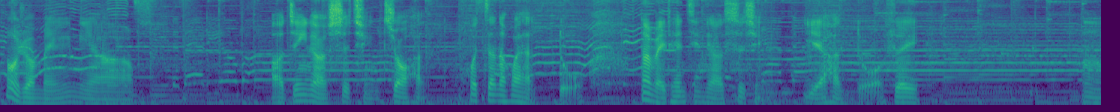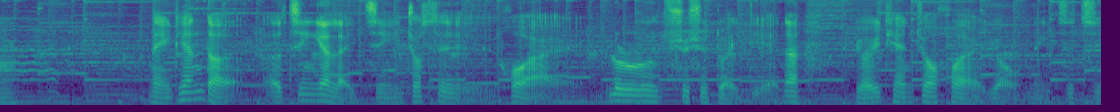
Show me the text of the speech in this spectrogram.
因为我觉得每一年啊，呃，经历的事情就很会真的会很多，那每天经历的事情也很多，所以，嗯，每天的呃经验累积就是会陆陆续续堆叠，那。有一天就会有你自己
